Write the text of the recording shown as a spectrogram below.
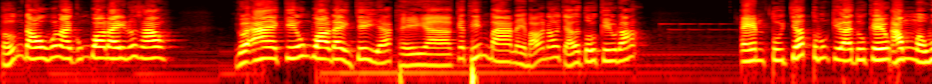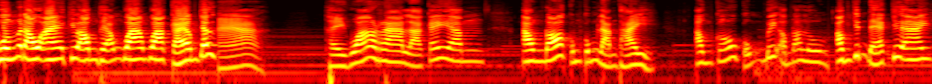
Tưởng đâu bữa nay cũng qua đây nữa sao? Rồi ai kêu ông qua đây làm chi vậy? Thì à, cái thím ba này bảo nói chợ tôi kêu đó. Em tôi chết tôi muốn kêu ai tôi kêu. Ông mà quân ở đâu ai kêu ông thì ông qua ông qua kệ ông chứ. À. Thì quá ra là cái um, ông đó cũng cũng làm thầy. Ông cố cũng biết ông đó luôn. Ông chính đẹp chứ ai?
